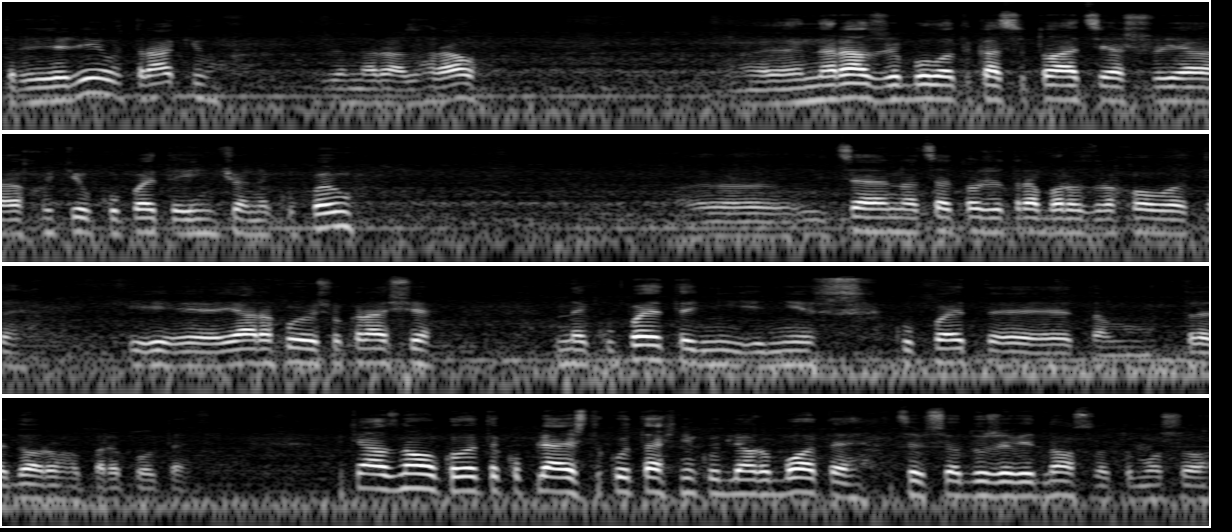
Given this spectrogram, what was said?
трейлерів, траків, вже не раз грав. Е, Не раз вже була така ситуація, що я хотів купити і нічого не купив. Це, на це теж треба розраховувати. І я рахую, що краще не купити, ніж купити, там треба дорого переплатити. Хоча знову, коли ти купляєш таку техніку для роботи, це все дуже відносно, тому що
